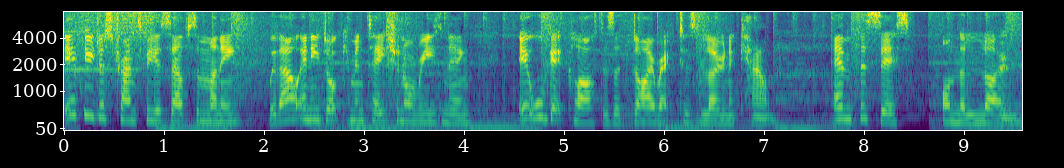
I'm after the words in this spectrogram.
If you just transfer yourself some money without any documentation or reasoning, it will get classed as a director's loan account. Emphasis on the loan.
